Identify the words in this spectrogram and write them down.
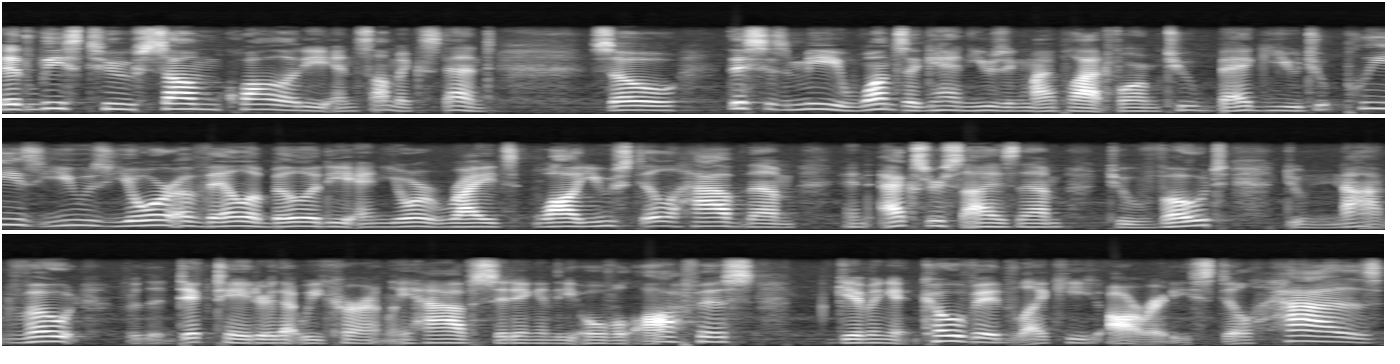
at least to some quality and some extent. So, this is me once again using my platform to beg you to please use your availability and your rights while you still have them and exercise them to vote. Do not vote for the dictator that we currently have sitting in the Oval Office giving it COVID like he already still has.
